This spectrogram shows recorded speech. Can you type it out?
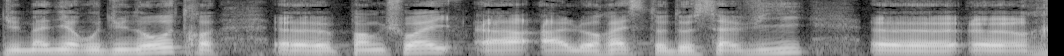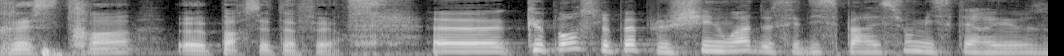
d'une manière ou d'une autre. Euh, Pang Shuai a, a le reste de sa vie euh, euh, restreint euh, par cette affaire. Euh, Que pense le peuple chinois de ces disparitions mystérieuses?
